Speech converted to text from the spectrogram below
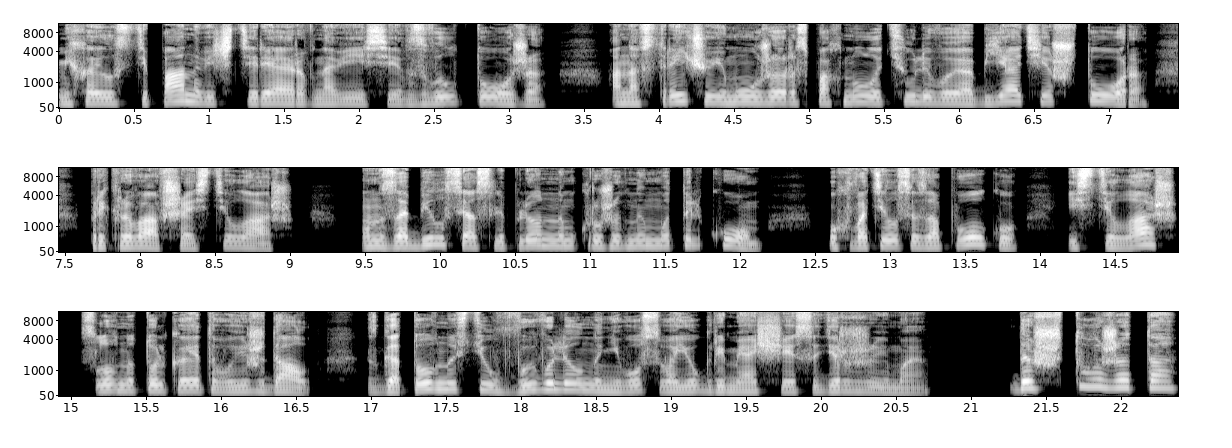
Михаил Степанович, теряя равновесие, взвыл тоже, а навстречу ему уже распахнуло тюлевое объятие штора, прикрывавшая стеллаж. Он забился ослепленным кружевным мотыльком, ухватился за полку, и стеллаж, словно только этого и ждал, с готовностью вывалил на него свое гремящее содержимое. «Да что же это?»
